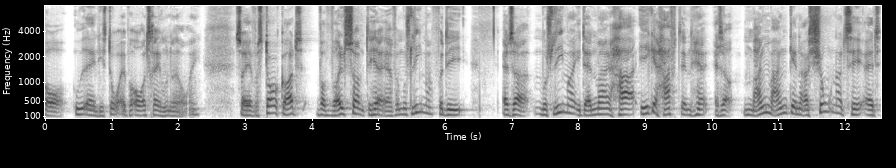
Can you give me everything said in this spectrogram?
år ud af en historie på over 300 år. Ikke? Så jeg forstår godt, hvor voldsomt det her er for muslimer, fordi altså, muslimer i Danmark har ikke haft den her, altså mange, mange generationer til at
